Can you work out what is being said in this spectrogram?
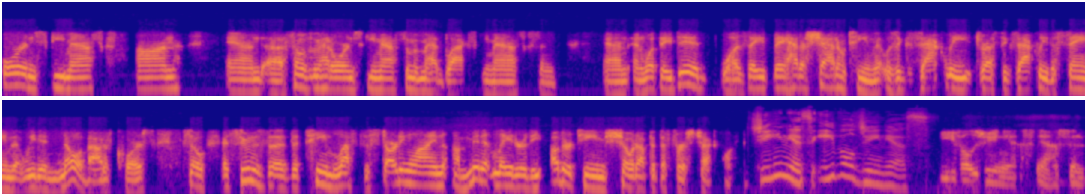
orange ski masks on. And uh, some of them had orange ski masks, some of them had black ski masks, and and and what they did was they they had a shadow team that was exactly dressed exactly the same that we didn't know about, of course. So as soon as the the team left the starting line, a minute later, the other team showed up at the first checkpoint. Genius, evil genius. Evil genius, yes, and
